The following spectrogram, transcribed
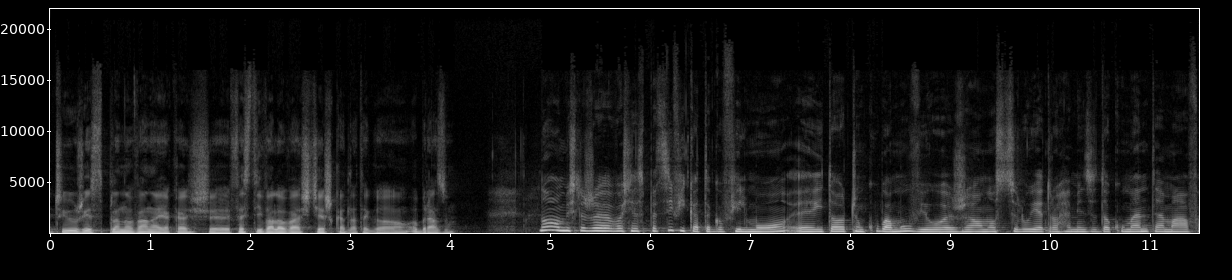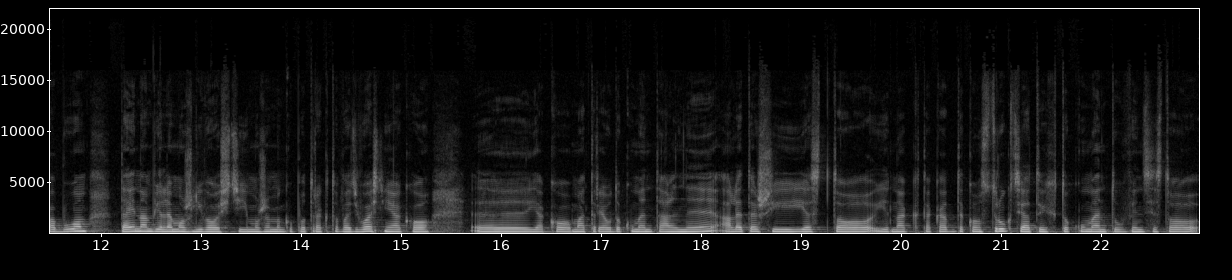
czy już jest planowana jakaś e, festiwalowa ścieżka dla tego obrazu? No, myślę, że właśnie specyfika tego filmu y, i to, o czym Kuba mówił, że on oscyluje trochę między dokumentem a fabułą, daje nam wiele możliwości. Możemy go potraktować właśnie jako, y, jako materiał dokumentalny, ale też i jest to jednak taka dekonstrukcja tych dokumentów, więc jest to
